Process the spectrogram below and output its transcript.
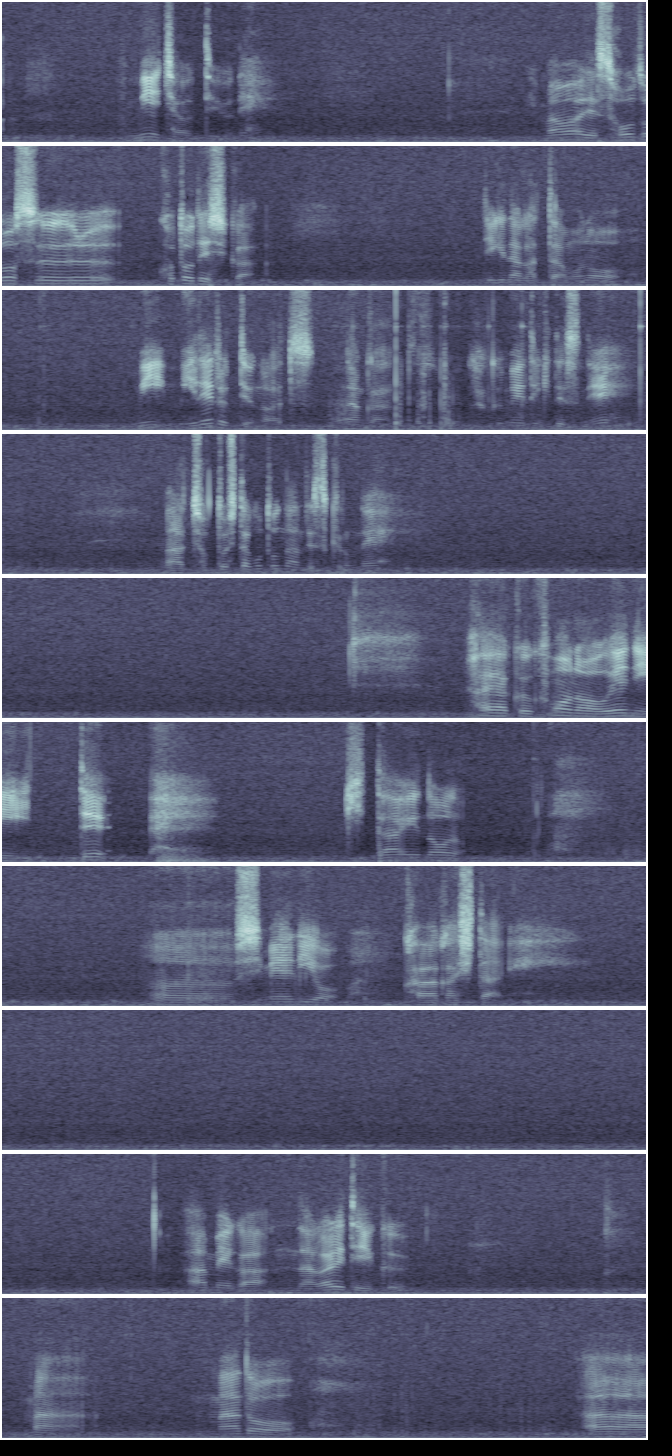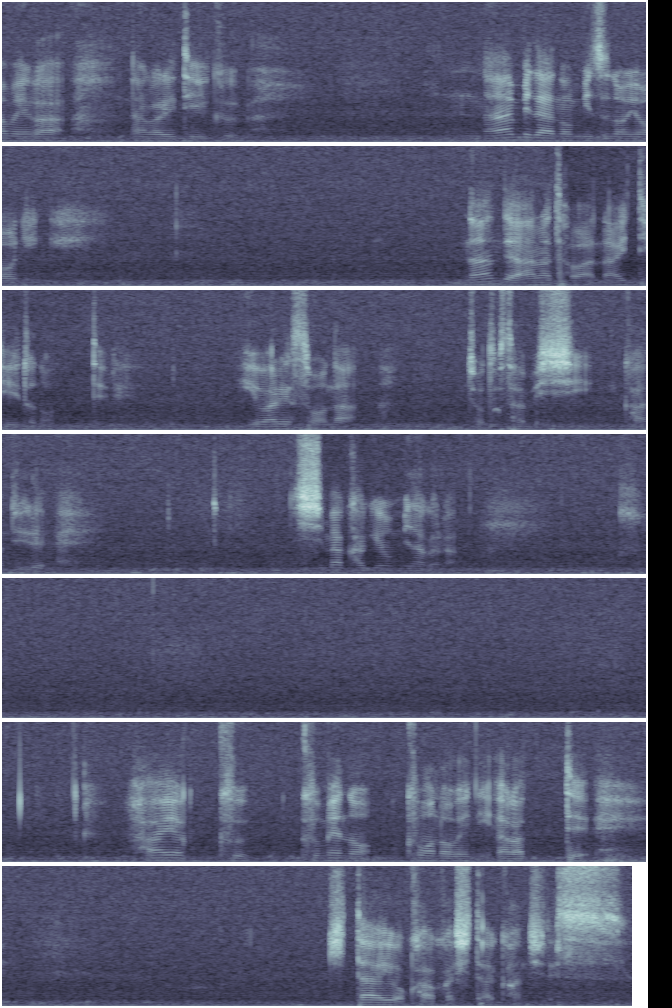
見えちゃうっていうね。今まで想像することでしかできなかったものを見見れるっていうのはなんか革命的ですね。まあちょっとしたことなんですけどね。早く雲の上に行って体の湿りを乾かしたい。雨が流れていく。まあ窓を雨が流れていく。涙の水のように。なんであなたは泣いているのって言われそうなちょっと寂しい感じで島影を見ながら。早く久米の雲の上に上がって機体を乾かしたい感じです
